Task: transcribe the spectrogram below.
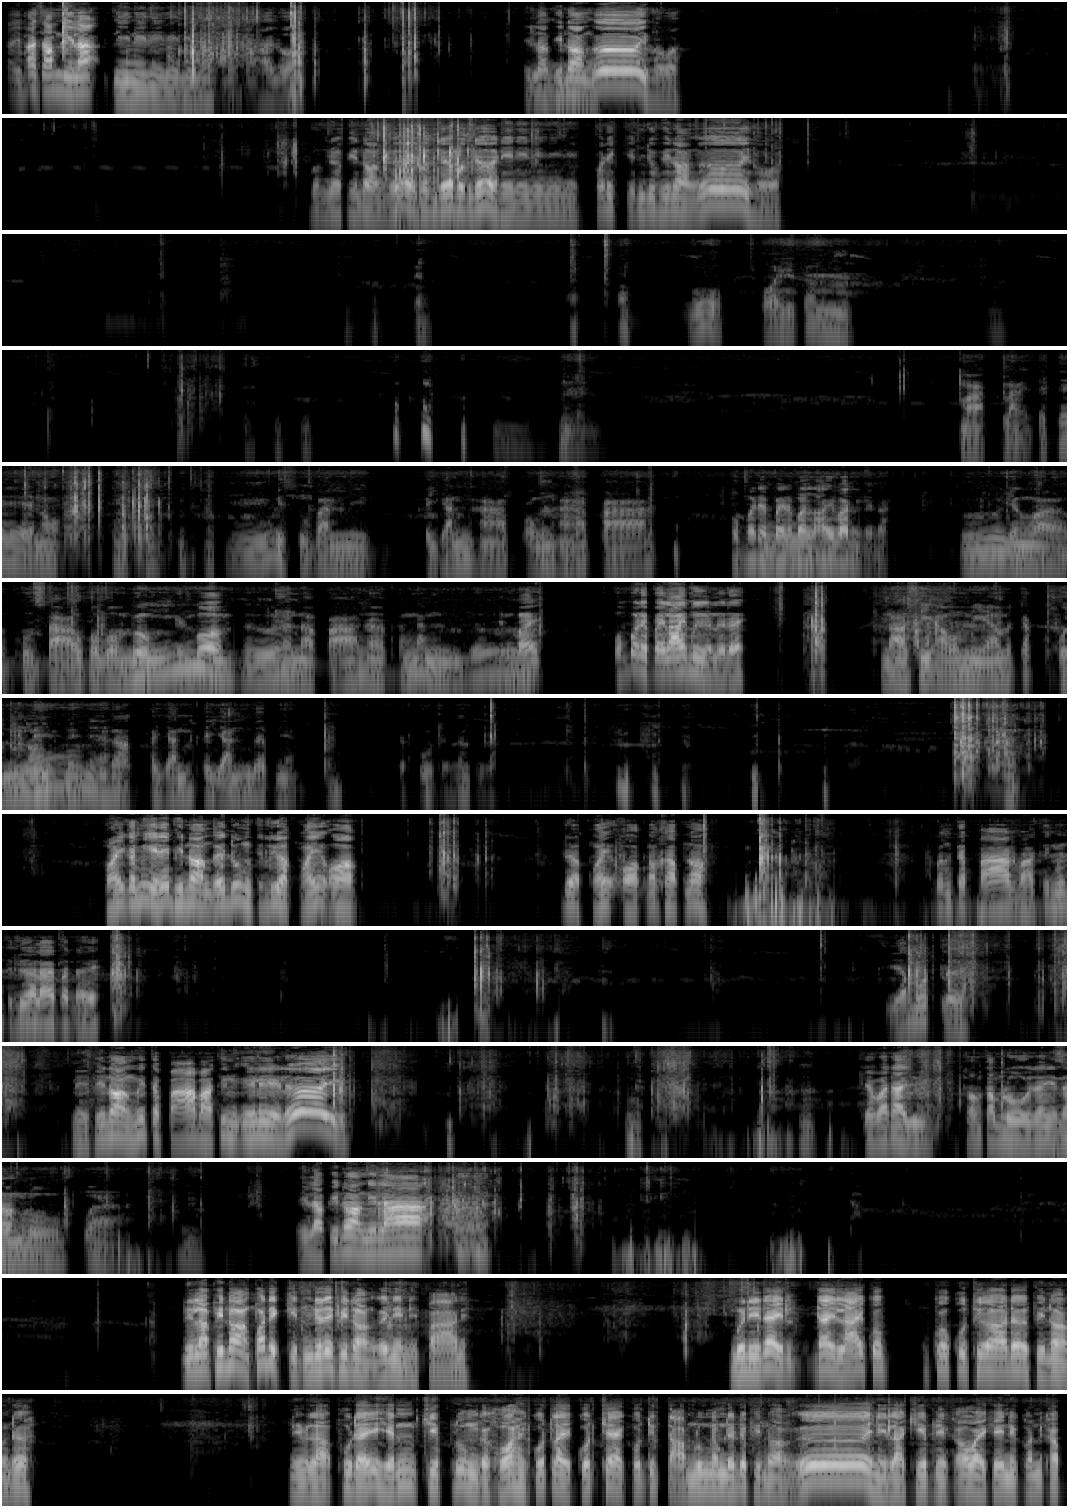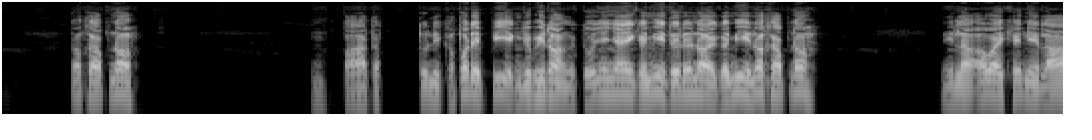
ใส่มาซ้ำนี่ละนี่นี่นี่นี่ายแล้วนี่ละพี่น้องเอ้ยเพราะว่าเบิ่งเด้อพี่น้องเอ้ยเบิ่งเด้อเบิ่งเด้อนี่นี่นี่นี่พอได้กินอยู่พี่น้องเอ้ยเพราะว่าโอ้ปล่อยก็ หมากหลายแท้ๆเนาะโอ้ยสุบันนี่ขยันหาปองหาปลาผมไม่ได้ไปมาหลายวันเลยนะเออยังว่าผู้สาวก็บ่โอ้มีเห็นบ่เออนั่นน่ะปลาน่ะทั้งนั้นเด้อเห็นไหมผมไม่ได้ไปหลายมือเลยเด้น่าสิเอาเมียมาจักขนเนาะนี่นี่เนี่ยครับขยันขยันแบบเนี้ยจะพูดอย่างนั้นทีละหอยก็มีได้พี่น้องเอ้ยดุ้งจะเลือกหอยออก เลือกหอยออกเนาะครับเนาะเบิ่งแต่ปลาบาดที่นู้นจะเหลือหลายปานใดเสียหมดเลย นี่พี่น้องมีแต่ปลาบาดที่นี่เอเล่เลยแกว่าได้อยู่สองสามโลอยู่นะนี่สอเนาะงโลกว่านี่ละพี่น้องนี่ละ นี่ละพี่น้องพอได้กินอยู่ได้พี่น้องเอ้ยนี่นี่ปลานี่มือนี้ได้ได้หลายกว่ากว่ากูเทื่อเด้อพี่น้องเด้อนี่ละผู้ใดเห็นคลิปลุงก็ขอให้กดไลค์กดแชร์กดติดตามลุงนำเด้อเด้อพี่น้องเอ้ยนี่ละคลิปนี่เอาไว้แค่นี้ก่อนครับเนาะครับเนาะปลากับตัวนี้ก็พอได้เปียงอยู่พี่น้องตัวใหญ่ๆก็มีตัวน้อยๆก็มีเนาะครับเนาะนี่ละเอาไว้แค่นี้ละ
